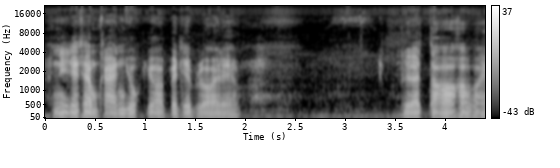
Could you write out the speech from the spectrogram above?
อันนี้จะทำการยกยอดไปเรียบร้อยแล้ว เหลือตอเข้าไว้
